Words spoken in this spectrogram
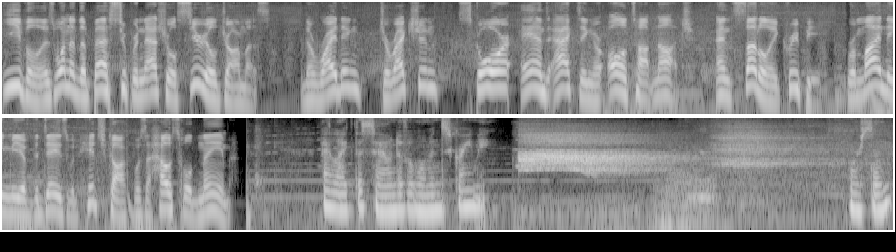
Evil is one of the best supernatural serial dramas. The writing, direction, score, and acting are all top notch, and subtly creepy, reminding me of the days when Hitchcock was a household name. I like the sound of a woman screaming. Orson?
